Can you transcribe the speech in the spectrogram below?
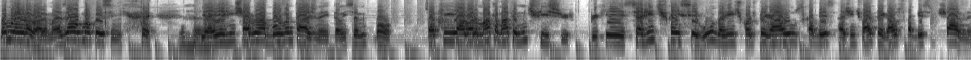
Não me lembro agora, mas é alguma coisa assim. e aí a gente abre uma boa vantagem, né? Então isso é muito bom. Só que agora mata-mata é muito difícil. Porque se a gente ficar em segundo, a gente pode pegar os cabeças. A gente vai pegar os cabeças de chave, né?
